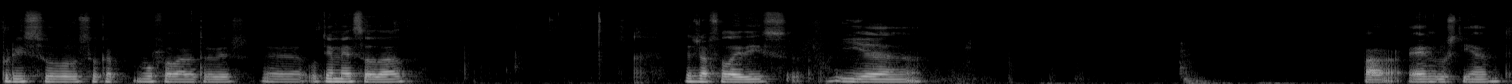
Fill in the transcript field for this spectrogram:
Por isso sou cap... vou falar outra vez. Eh, o tema é saudade. Eu já falei disso e eh, pá, é angustiante,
